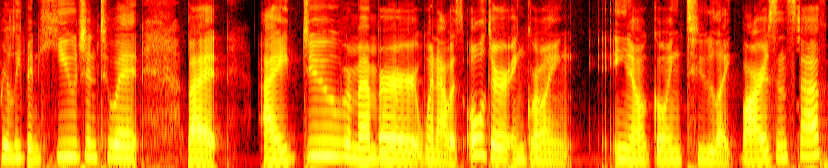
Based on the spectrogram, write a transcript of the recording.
really been huge into it. But I do remember when I was older and growing, you know, going to like bars and stuff.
